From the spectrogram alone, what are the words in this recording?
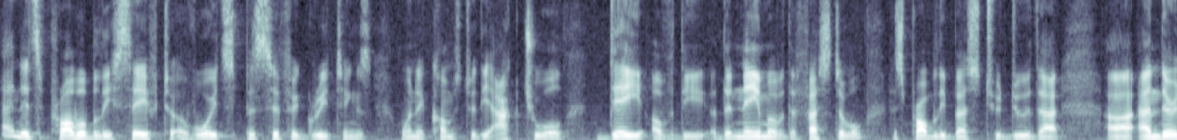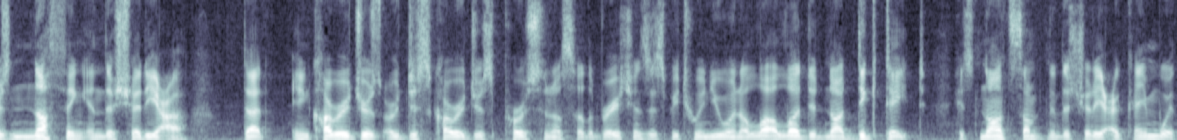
and it's probably safe to avoid specific greetings when it comes to the actual day of the the name of the festival. It's probably best to do that. Uh, and there's nothing in the Sharia that encourages or discourages personal celebrations. It's between you and Allah. Allah did not dictate it's not something the Sharia came with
